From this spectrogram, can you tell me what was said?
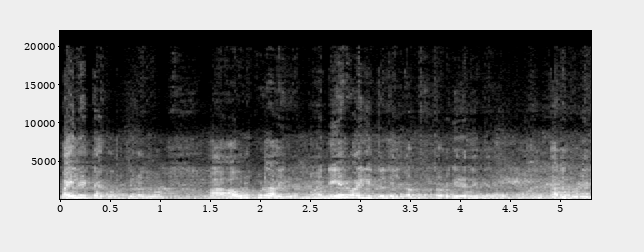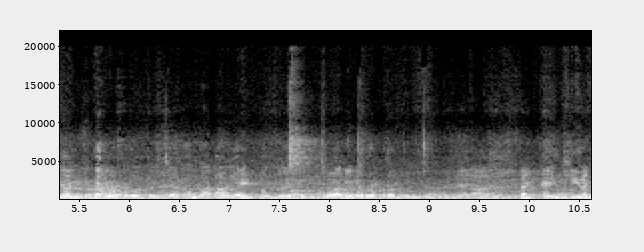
ಪೈಲಟ್ ಆಗಿ ಹೋಗ್ತಿರೋದು. ಅವರು ಕೂಡ ನೇರವಾಗಿ ಯುದ್ಧದಲ್ಲಿ ತೊಡ- ತೊಡಗಿರೋದಿದೆಯಲ್ಲ ಅದು ಕೂಡ ನನಗೆ ಗರ್ವ ಪಡುವಂಥ ವಿಚಾರ ಅಲ್ವಾ? ನಾವೆಲ್ಲ ಹೆಣ್ಮಕ್ಳು ನಿಜವಾಗ್ಲೂ ಗರ್ವ ಪಡುವಂಥ ವಿಚಾರ. ಥ್ಯಾಂಕ್ ಥ್ಯಾಂಕ್ ಯು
